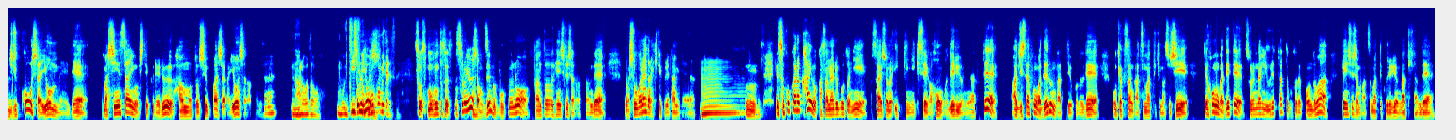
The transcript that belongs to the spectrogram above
受講者4名で、はい、まあ、審査員をしてくれる版元出版社が4社だったんですよね。なるほど。もう一日の合コンみたいですね。そうです、もう本当そうです。その4社も全部僕の担当編集者だったんで、まあ、しょうがないから来てくれたみたいな。うんうん、でそこから回を重ねるごとに、最初の1期、2期生が本が出るようになって、あ、実際本が出るんだっていうことで、お客さんが集まってきますし、で、本が出て、それなりに売れたってことで、今度は編集者も集まってくれるようになってきたんで、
